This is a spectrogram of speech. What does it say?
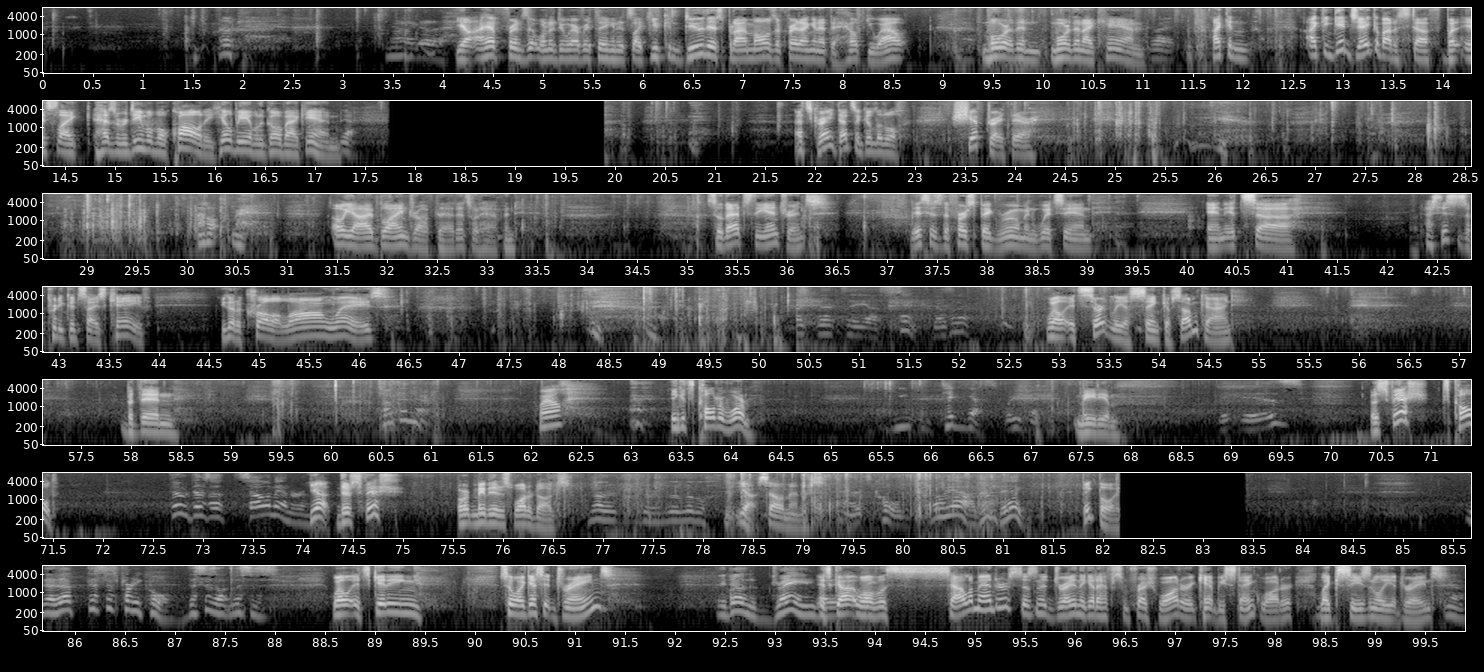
Okay. Now I gotta. Yeah, I have friends that want to do everything, and it's like you can do this, but I'm always afraid I'm going to have to help you out more than more than I can. Right. I can, I can get Jacob out of stuff, but it's like has a redeemable quality. He'll be able to go back in. Yeah. That's great. That's a good little shift right there. I don't. Oh yeah, I blind dropped that. That's what happened. So that's the entrance. This is the first big room in Wits End, and it's uh, gosh, this is a pretty good sized cave. You got to crawl a long ways. Like that's a uh, sink, doesn't it? Well, it's certainly a sink of some kind. But then, Jump in there. well, I think it's cold or warm. You take a guess. What do you think? Medium. It is. There's fish. It's cold. Dude, there's a salamander in Yeah, there's fish. Or maybe they're just water dogs. No, there's a little. Yeah, salamanders. Yeah, it's cold. Oh yeah, they're big. Big boy. Yeah, that this is pretty cool. This is uh, this is. Well, it's getting. So I guess it drains. It doesn't drain. It's it- got well with salamanders, doesn't it drain? They got to have some fresh water. It can't be stank water. Like seasonally, it drains. Yeah.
